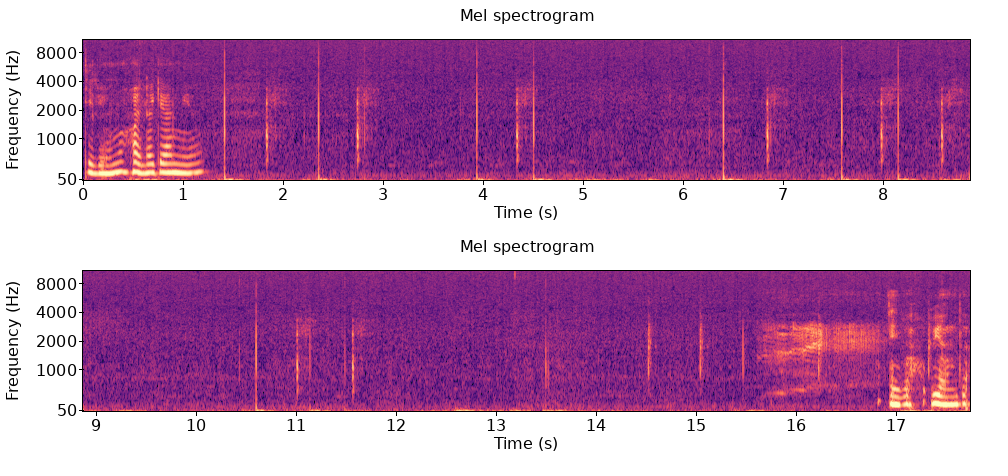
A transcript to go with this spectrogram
Geliyor mu? Hala gelmiyor. Eyvah uyandı.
